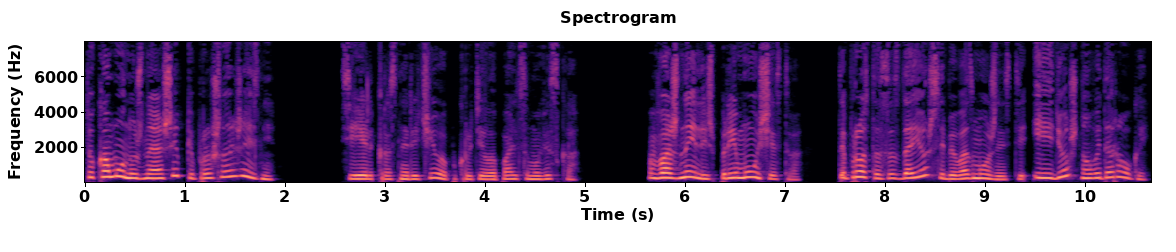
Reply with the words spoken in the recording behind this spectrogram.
то кому нужны ошибки прошлой жизни? Тиэль красноречиво покрутила пальцем у виска. Важны лишь преимущества. Ты просто создаешь себе возможности и идешь новой дорогой.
